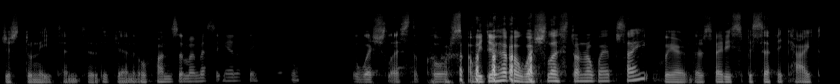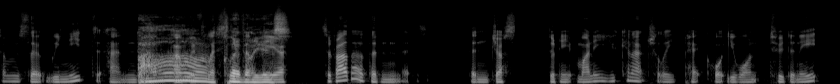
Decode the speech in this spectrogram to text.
just donate into the general funds. Am I missing anything? The wish list, of course. And we do have a wish list on our website where there's very specific items that we need, and, um, and we've Ah, listed clever, them there. So rather than than just donate money, you can actually pick what you want to donate,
